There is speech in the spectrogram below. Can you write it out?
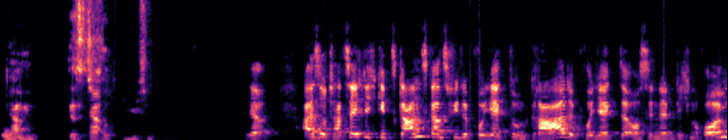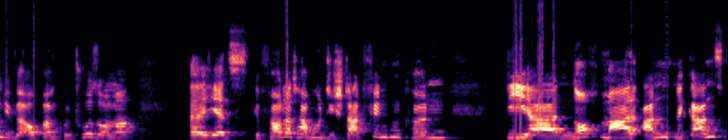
um ja. Das zu vertiefen. Ja, also tatsächlich gibt es ganz, ganz viele Projekte und gerade Projekte aus den ländlichen Räumen, die wir auch beim Kultursommer äh, jetzt gefördert haben und die stattfinden können die ja nochmal an, eine ganz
